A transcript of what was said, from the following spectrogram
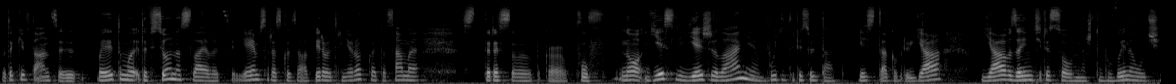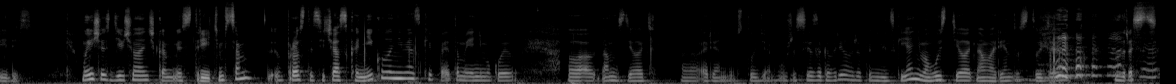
вот такие в танцы. Поэтому это все наслаивается. Я им сразу сказала, первая тренировка это самая стрессовая такая пуф. Но если есть желание, будет результат. Я всегда говорю, я, я заинтересована, чтобы вы научились. Мы еще с девчоночками встретимся. Просто сейчас каникулы немецкие, поэтому я не могу э, нам сделать э, аренду в студии. Ужас, я заговорила уже по-немецки. Я не могу сделать нам аренду в студии. Здрасте.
